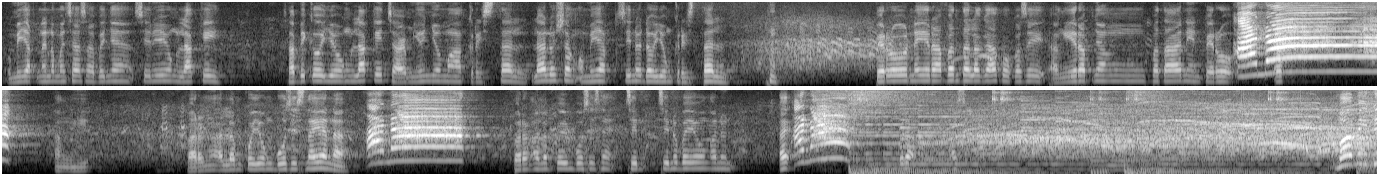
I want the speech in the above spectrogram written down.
Umiyak na naman siya, sabi niya sino yung lucky? Sabi ko yung lucky charm, yun yung mga kristal. Lalo siyang umiyak, sino daw yung kristal? pero nahirapan talaga ako kasi ang hirap niyang patahanin pero Anak! ang hi- parang alam ko yung boses na yan ah. Anak! Parang alam ko yung boses na Sino, sino ba yung ano? Ay, Anak! wala. As- Mami D!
